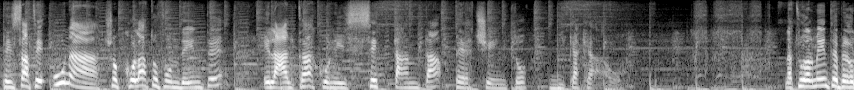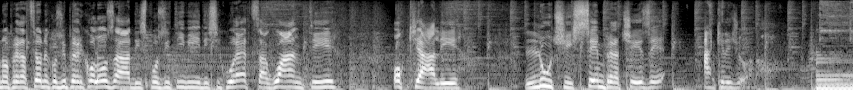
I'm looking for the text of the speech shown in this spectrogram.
pensate una cioccolato fondente e l'altra con il 70% di cacao. Naturalmente per un'operazione così pericolosa dispositivi di sicurezza, guanti, occhiali, luci sempre accese anche di giorno.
